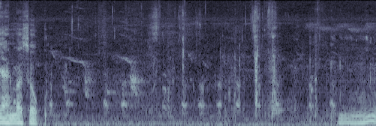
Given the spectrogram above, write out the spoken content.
ยานประสุกอืม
